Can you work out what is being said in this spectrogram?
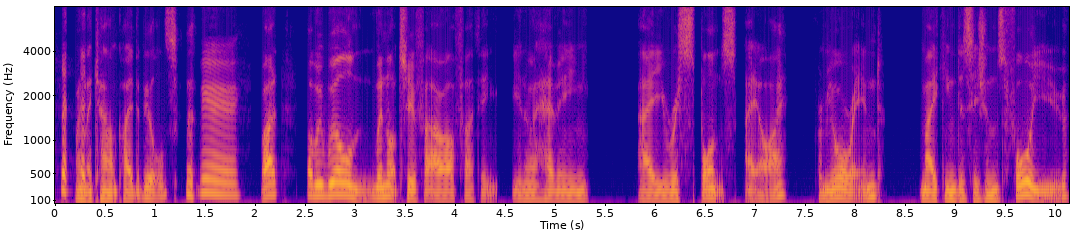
when they can't pay the bills. mm, right? But we will, we're not too far off, I think, you know, having a response AI from your end making decisions for you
